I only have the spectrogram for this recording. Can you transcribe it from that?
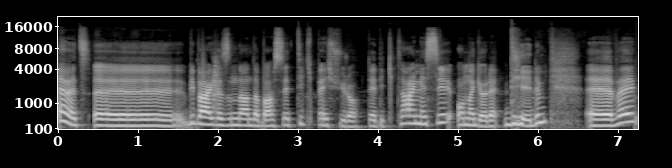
Evet e, biber gazından da bahsettik 5 euro dedik tanesi ona göre diyelim e, ve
